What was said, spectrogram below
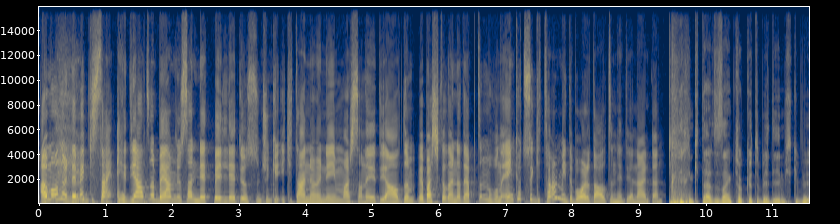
Ama Onur demek ki sen hediye altına beğenmiyorsan net belli ediyorsun. Çünkü iki tane örneğim var sana hediye aldım. Ve başkalarına da yaptın mı bunu? En kötüsü gitar mıydı bu arada aldığın hediyelerden? Gitar da sanki çok kötü bir hediyeymiş gibi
